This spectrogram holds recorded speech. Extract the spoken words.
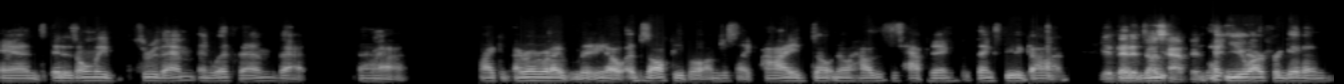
and it is only through them and with them that uh I can, I remember when I, you know, absolve people, I'm just like, I don't know how this is happening, but thanks be to God Yeah, that it does happen. that you Yeah. are forgiven.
